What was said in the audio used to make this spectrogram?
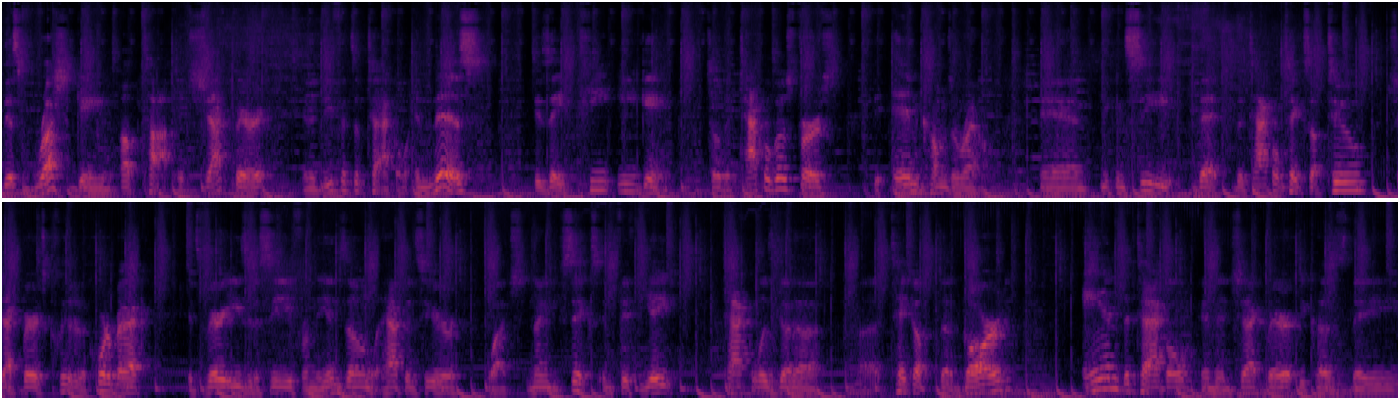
this rush game up top. It's Shaq Barrett and a defensive tackle, and this is a TE game. So the tackle goes first, the end comes around. And you can see that the tackle takes up two, Shaq Barrett's clear to the quarterback. It's very easy to see from the end zone what happens here. Watch 96 and 58. Tackle is gonna uh, take up the guard and the tackle, and then Shaq Barrett, because they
